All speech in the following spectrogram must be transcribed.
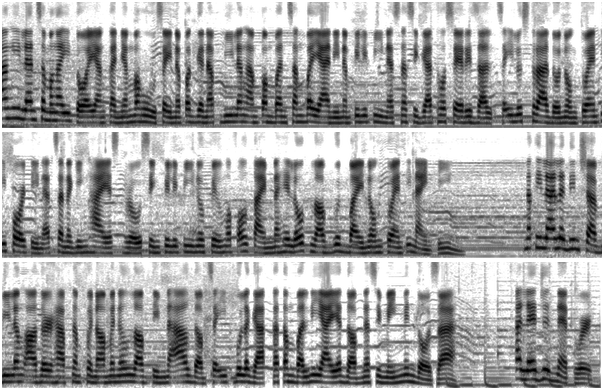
Ang ilan sa mga ito ay ang kanyang mahusay na pagganap bilang ang pambansang bayani ng Pilipinas na si Gat Jose Rizal sa Ilustrado noong 2014 at sa naging highest grossing Filipino film of all time na Hello Love Goodbye noong 2019. Nakilala din siya bilang other half ng phenomenal love team na Aldab sa Itbulaga, katambal ni Yaya Dub na si Maine Mendoza. Alleged Network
